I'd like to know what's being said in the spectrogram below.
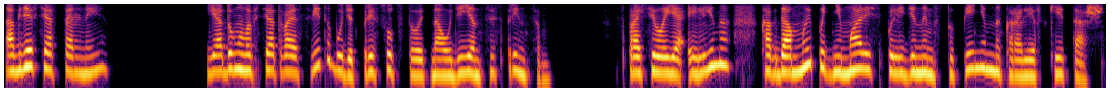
«А где все остальные?» «Я думала, вся твоя свита будет присутствовать на аудиенции с принцем», — спросила я Элина, когда мы поднимались по ледяным ступеням на королевский этаж.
